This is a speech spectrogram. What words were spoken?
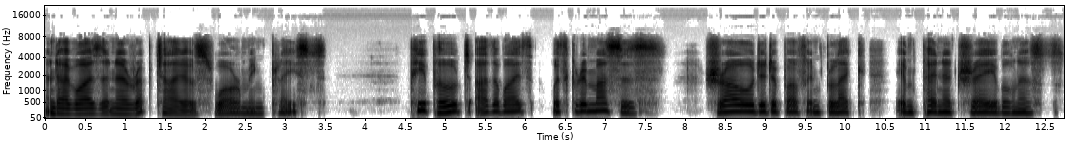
and I was in a reptile swarming place, peopled otherwise with grimaces, shrouded above in black impenetrableness.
